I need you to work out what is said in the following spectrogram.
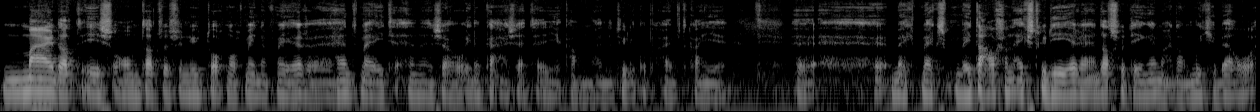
Maar dat is omdat we ze nu toch nog min of meer uh, handmade en zo in elkaar zetten. Je kan natuurlijk op een gegeven moment kan je metaal gaan extruderen en dat soort dingen. Maar dan moet je wel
